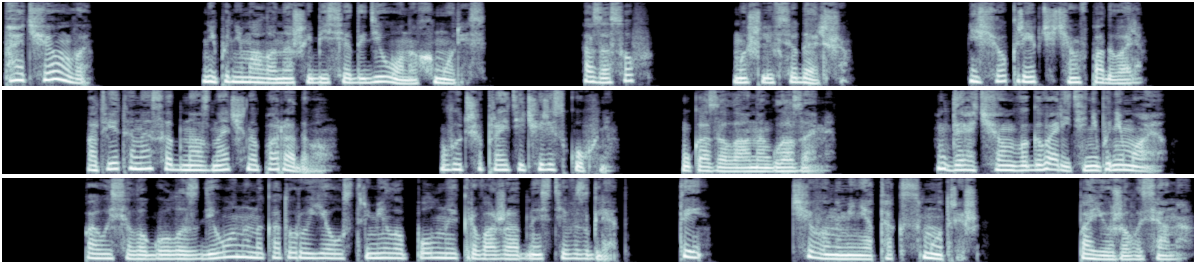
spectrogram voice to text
«О чем вы?» Не понимала нашей беседы Диона, хмурясь. А засов? Мы шли все дальше. Еще крепче, чем в подвале. Ответ Инесс однозначно порадовал. «Лучше пройти через кухню», — указала она глазами. «Да о чем вы говорите, не понимаю», — повысила голос Диона, на которую я устремила полный кровожадности взгляд. «Ты чего на меня так смотришь?» — поежилась она.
